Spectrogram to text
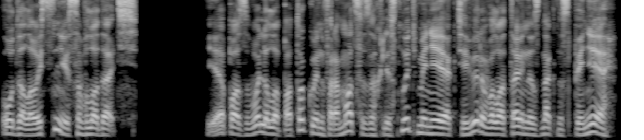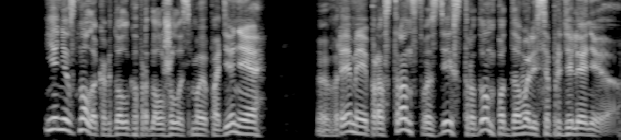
удалось с ней совладать. Я позволила потоку информации захлестнуть меня и активировала тайный знак на спине. Я не знала, как долго продолжилось мое падение. Время и пространство здесь с трудом поддавались определению.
